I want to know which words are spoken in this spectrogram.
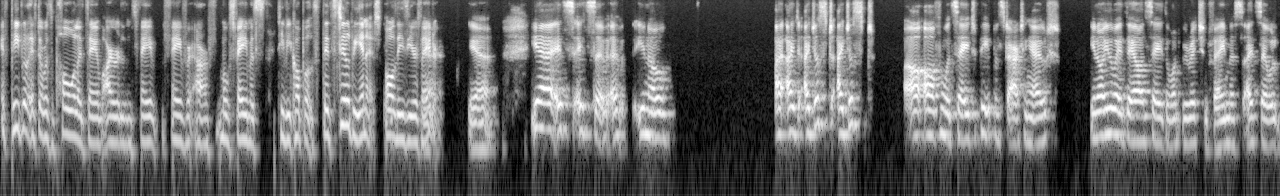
if people if there was a poll I'd say of Ireland's fav- favorite or most famous TV couples they'd still be in it all these years yeah. later yeah yeah it's it's a, a you know I, I I just I just often would say to people starting out, you know, the way they all say they want to be rich and famous, I'd say, well,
